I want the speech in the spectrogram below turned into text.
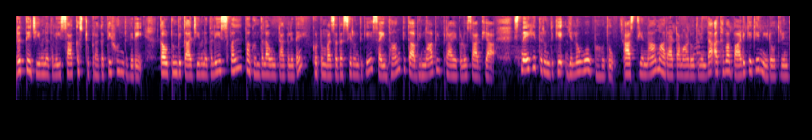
ವೃತ್ತಿ ಜೀವನದಲ್ಲಿ ಸಾಕಷ್ಟು ಪ್ರಗತಿ ಹೊಂದುವಿರಿ. ಕೌಟುಂಬಿಕ ಜೀವನದಲ್ಲಿ ಸ್ವಲ್ಪ ಗೊಂದಲ ಉಂಟಾಗಲಿದೆ. ಕುಟುಂಬ ಸದಸ್ಯರೊಂದಿಗೆ ಸೈದ್ಧಾಂತಿಕ ಭಿನ್ನಾಭಿಪ್ರಾಯಗಳು ಸಾಧ್ಯ. ಸ್ನೇಹಿತರೊಂದಿಗೆ ಎಲ್ಲೋ ಹೋಗಬಹುದು. ಆಸ್ತಿಯನ್ನು ಮಾರಾಟ ಮಾಡೋದ್ರಿಂದ ಅಥವಾ ಬಾಡಿಗೆಗೆ ನೀಡೋದ್ರಿಂದ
